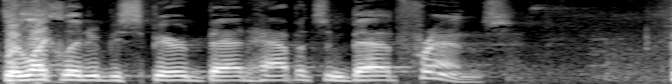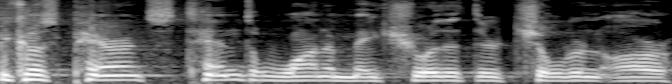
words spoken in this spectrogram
They're likely to be spared bad habits and bad friends because parents tend to want to make sure that their children are,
